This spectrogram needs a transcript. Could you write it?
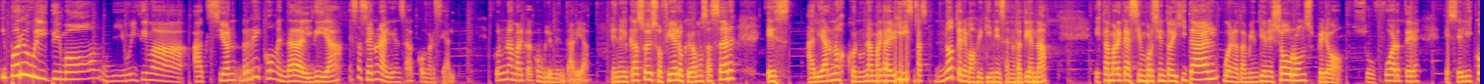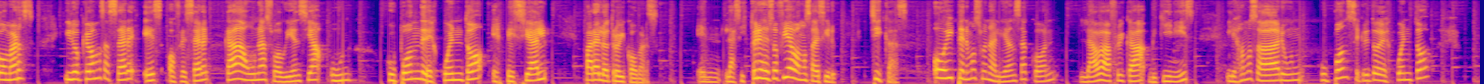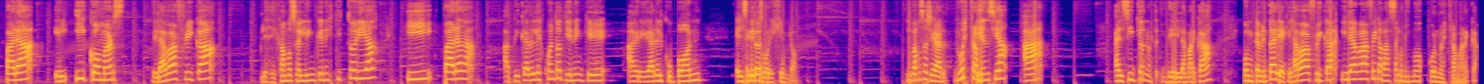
Y por último, mi última acción recomendada del día es hacer una alianza comercial con una marca complementaria. En el caso de Sofía, lo que vamos a hacer es aliarnos con una marca de bikinis. No tenemos bikinis en nuestra tienda, esta marca es 100% digital, bueno, también tiene showrooms, pero su fuerte es el e-commerce. y lo que vamos a hacer es ofrecer cada una a su audiencia un cupón de descuento especial para el otro e-commerce. En las historias de Sofía vamos a decir, chicas, hoy tenemos una alianza con Lava Africa Bikinis y les vamos a dar un cupón secreto de descuento para el e-commerce de Lava Africa. Les dejamos el link en esta historia y para aplicar el descuento tienen que agregar el cupón el secreto, por ejemplo. Y vamos a llegar nuestra audiencia a, al sitio de la marca complementaria, que es Lava África, y Lava África va a hacer lo mismo con nuestra marca.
